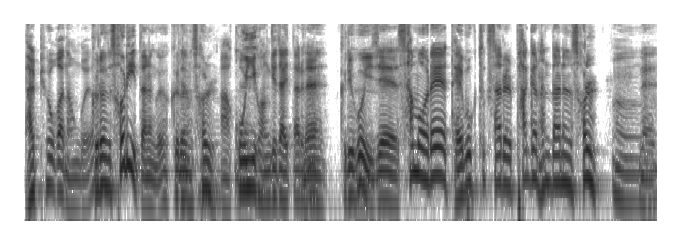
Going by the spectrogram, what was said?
발표가 나온 거예요? 그런 설이 있다는 거예요. 그런 설. 아, 고위 관계자에 따르면 네. 그리고 이제 3월에 대북 특사를 파견한다는 설. 음. 네.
